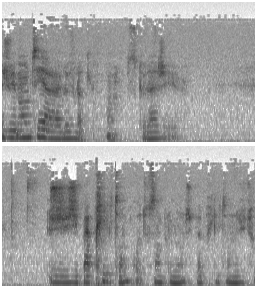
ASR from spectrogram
je vais monter le vlog. parce que là j'ai j'ai pas pris le temps quoi tout simplement. J'ai pas pris le temps du tout.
